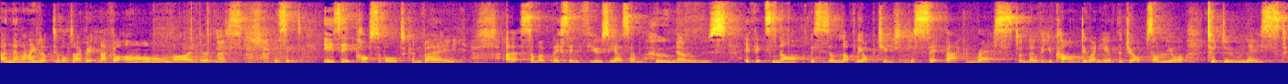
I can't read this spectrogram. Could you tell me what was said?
and then when I looked at what I'd written, I thought, oh my goodness, is it, is it possible to convey uh, some of this enthusiasm. Who knows? If it's not, this is a lovely opportunity to just sit back and rest and know that you can't do any of the jobs on your to do list.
